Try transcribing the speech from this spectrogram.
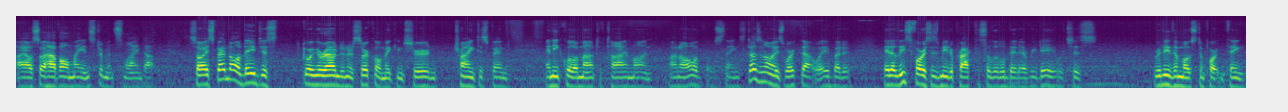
I also have all my instruments lined up. So I spend all day just going around in a circle, making sure and trying to spend an equal amount of time on on all of those things. Doesn't always work that way, but it it at least forces me to practice a little bit every day, which is really the most important thing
